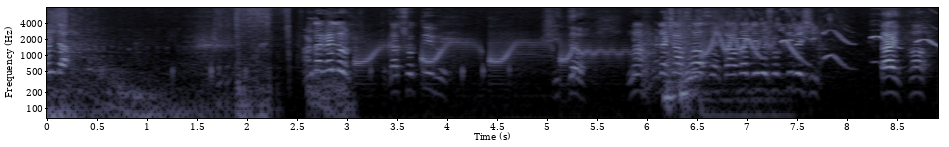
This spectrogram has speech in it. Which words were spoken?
আন্ডা। আন্ডা খাইলন গাছ শক্তি সিদ্ধ। না এটা কাঁচা আছে কাঁচা ডিমে শক্তি বেশি। তাই? হ্যাঁ।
